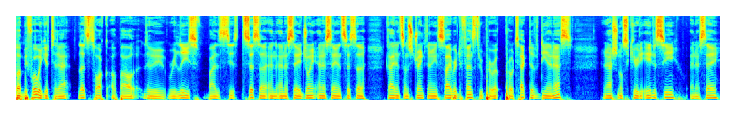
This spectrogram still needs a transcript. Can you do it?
But before we get to that, let's talk about the release by the CISA and NSA, joint NSA and CISA guidance on strengthening cyber defense through pro- protective DNS, National Security Agency, NSA,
